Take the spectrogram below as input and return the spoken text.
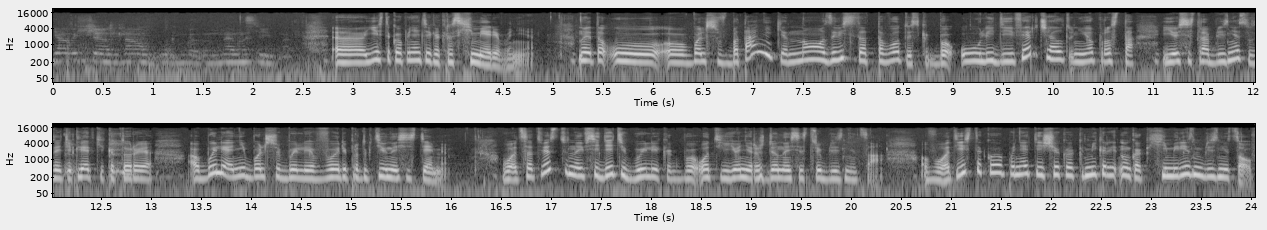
явище ненаслідне. Э, есть такое понятие, как расхимеривание. Но это у, э, больше в ботанике, но зависит от того, то есть как бы у Лидии Ферчайлд, у нее просто ее сестра-близнец, вот эти клетки, которые а, были, они больше были в репродуктивной системе. Вот, соответственно, и все дети были как бы от ее нерожденной сестры-близнеца. Вот. Есть такое понятие еще как микро, ну, как химеризм близнецов.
